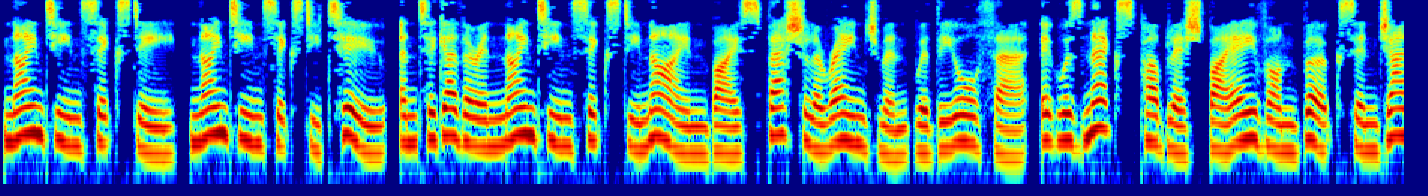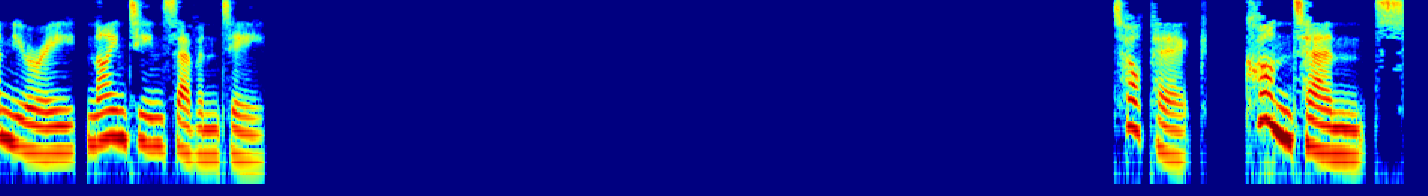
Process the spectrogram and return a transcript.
1960, 1962, and together in 1969 by special arrangement with the author. It was next published by Avon Books in January, 1970. Contents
